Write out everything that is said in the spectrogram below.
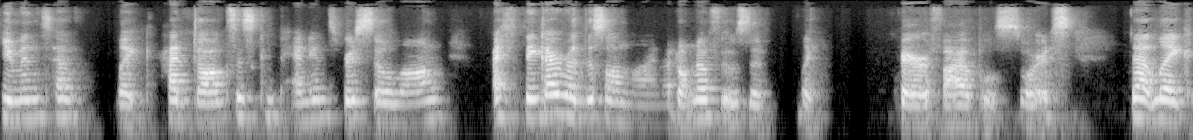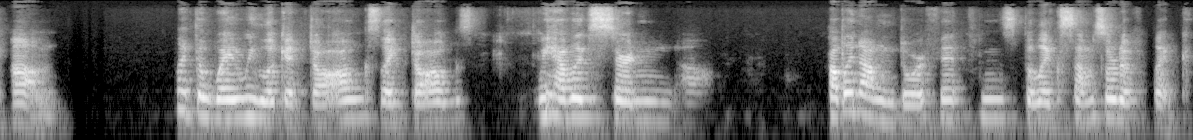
humans have like had dogs as companions for so long. I think I read this online. I don't know if it was a like verifiable source that like um like the way we look at dogs like dogs we have like certain um, probably not endorphins but like some sort of like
